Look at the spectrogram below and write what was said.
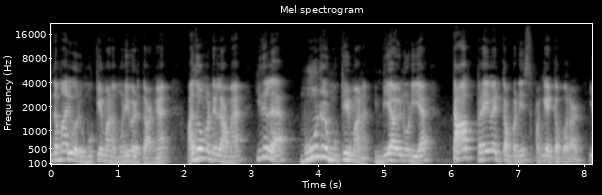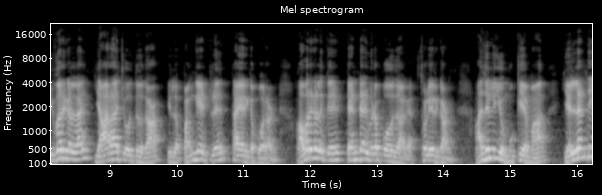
இந்த மாதிரி ஒரு முக்கியமான முடிவெடுத்தாங்க. அதுவும் மட்டும் இல்லாமல் இதில் மூன்று முக்கியமான இந்தியாவினுடைய டாப் பிரைவேட் கம்பெனிஸ் பங்கேற்க போகிறாங்க இவர்களில் யாராச்சும் ஒருத்தர் தான் இதில் பங்கேற்று தயாரிக்க போகிறாங்க அவர்களுக்கு டெண்டர் விட போவதாக சொல்லியிருக்காங்க. அதுலேயும் முக்கியமாக எல்என்டி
